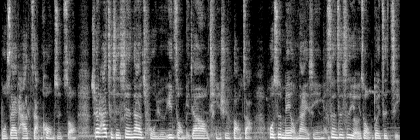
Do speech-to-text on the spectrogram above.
不在他掌控之中，所以他其实现在处于一种比较情绪暴躁，或是没有耐心，甚至是有一种对自己。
